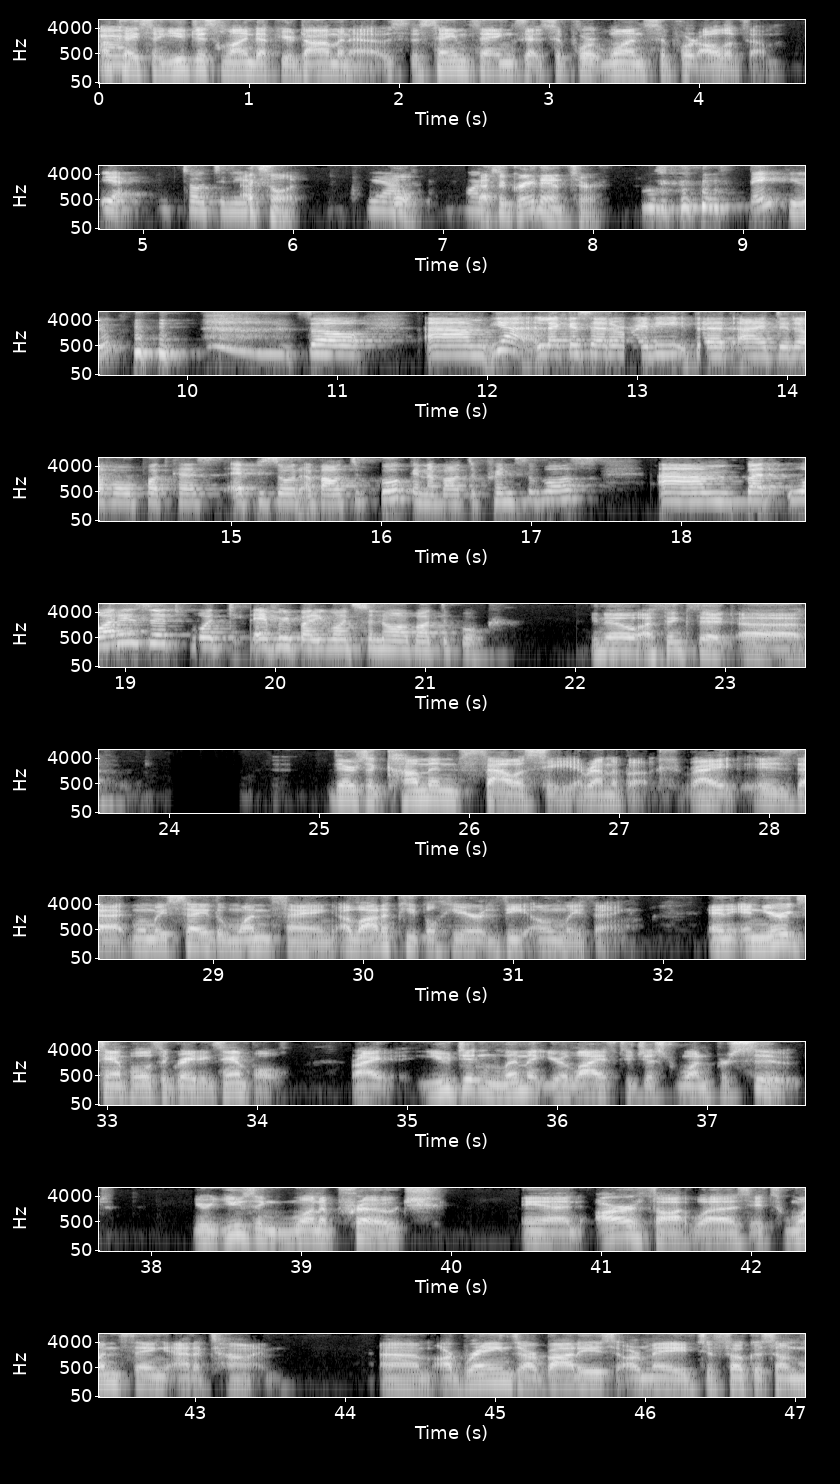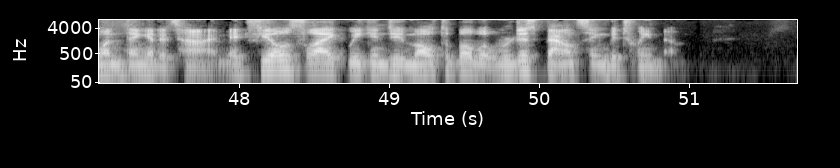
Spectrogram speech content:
And okay so you just lined up your dominoes the same things that support one support all of them. Yeah totally. Excellent. Yeah. Cool. that's a great answer thank you so um, yeah like i said already that i did a whole podcast episode about the book and about the principles um, but what is it what everybody wants to know about the book you know i think that uh, there's a common fallacy around the book, right? Is that when we say the one thing, a lot of people hear the only thing. And in your example is a great example, right? You didn't limit your life to just one pursuit. You're using one approach. And our thought was it's one thing at a time. Um, our brains, our bodies are made to focus on one thing at a time. It feels like we can do multiple, but we're just bouncing between them.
